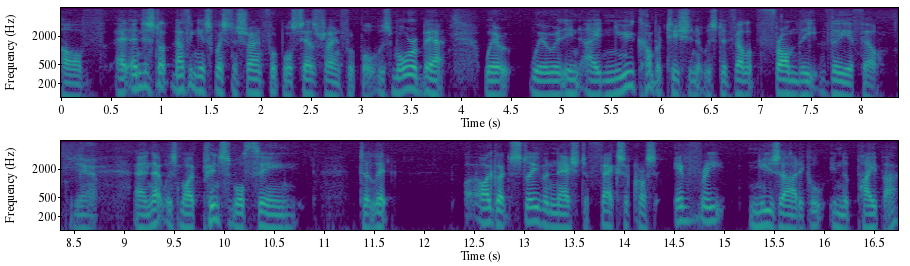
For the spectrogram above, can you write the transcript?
of and and it's not nothing against Western Australian football, South Australian football. It was more about where we were in a new competition that was developed from the VFL, Yeah. and that was my principal thing to let. I got Stephen Nash to fax across every news article in the paper,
